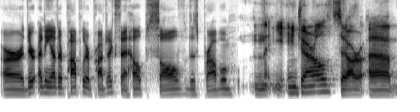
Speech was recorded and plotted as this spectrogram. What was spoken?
Are there any other popular projects that help solve this problem? In general, there are uh,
